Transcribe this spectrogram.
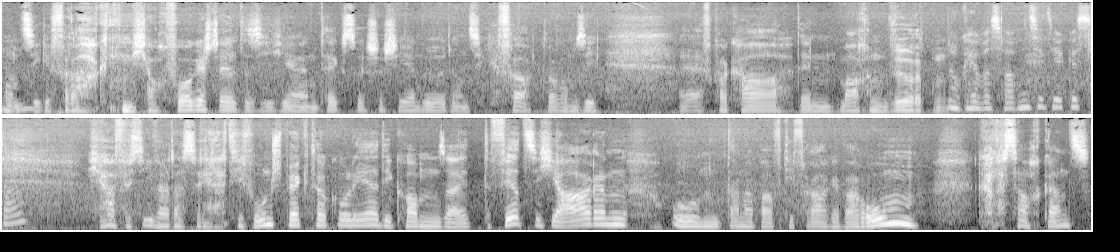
und mhm. sie gefragt, mich auch vorgestellt, dass ich hier einen Text recherchieren würde und sie gefragt, warum sie äh, FKK denn machen würden. Okay, was haben sie dir gesagt? Ja, für sie war das relativ unspektakulär. Die kommen seit 40 Jahren und dann aber auf die Frage, warum, gab es auch ganz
